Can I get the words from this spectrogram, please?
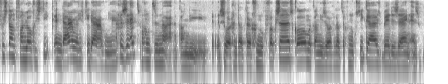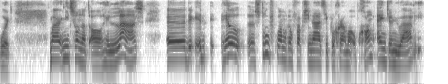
verstand van logistiek en daarom heeft hij daar ook neergezet. Want nou ja, dan kan hij zorgen dat er genoeg vaccins komen, kan hij zorgen dat er genoeg ziekenhuisbedden zijn enzovoort. Maar niets van dat al. Helaas in, heel uh, stroef kwam er een vaccinatieprogramma op gang eind januari.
